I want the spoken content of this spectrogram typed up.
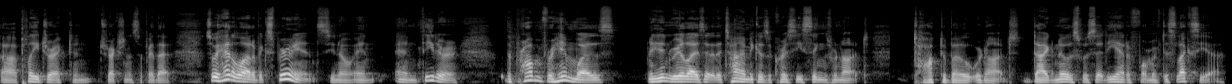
uh, play direct and direction and stuff like that. So he had a lot of experience, you know, in and theater. The problem for him was he didn't realize it at the time because, of course, these things were not talked about, were not diagnosed, was that he had a form of dyslexia,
